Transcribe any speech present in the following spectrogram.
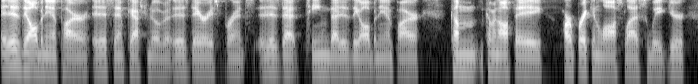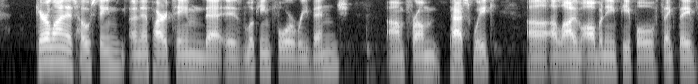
it is the Albany Empire. It is Sam Castronova. It is Darius Prince. It is that team that is the Albany Empire. Come coming off a heartbreaking loss last week. Your Carolina is hosting an Empire team that is looking for revenge um, from past week. Uh, a lot of Albany people think they've,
